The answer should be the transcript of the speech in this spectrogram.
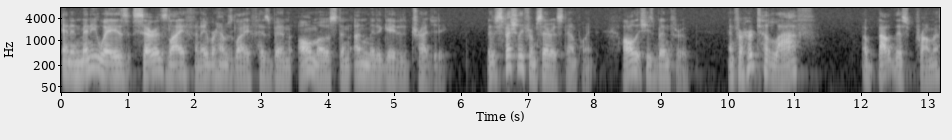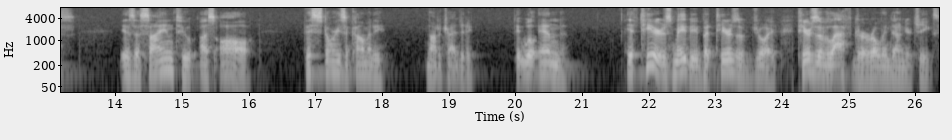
And in many ways, Sarah's life and Abraham's life has been almost an unmitigated tragedy, especially from Sarah's standpoint all that she's been through. And for her to laugh about this promise is a sign to us all This story's a comedy, not a tragedy. It will end. If tears, maybe, but tears of joy, tears of laughter rolling down your cheeks.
